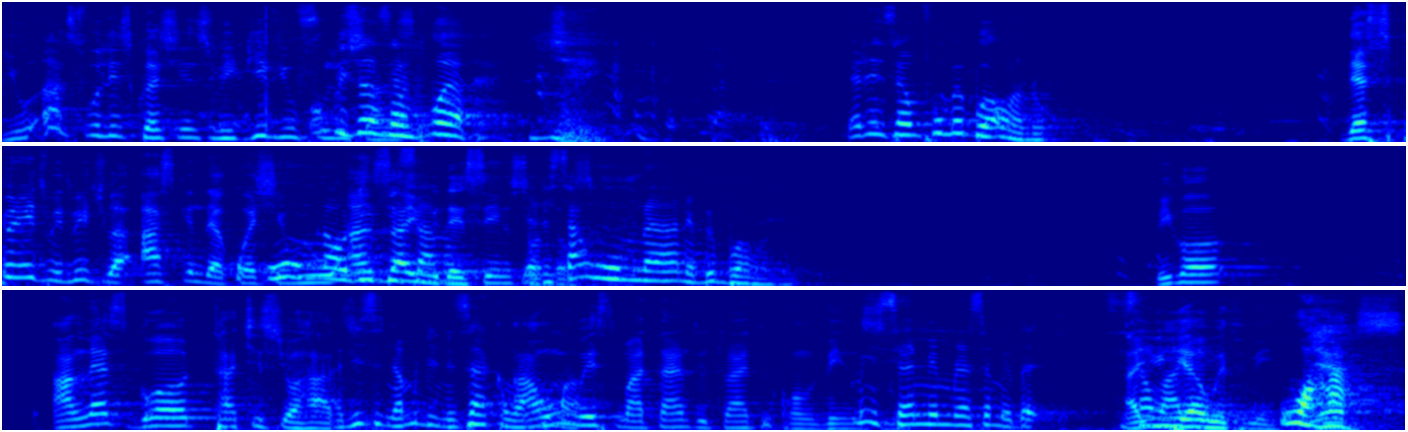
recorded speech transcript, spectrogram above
you ask foolish questions we give you foolish Obisa answers nsɛmfo a yɛde nsɛmfo bɛboa wa no. The spirit with which you are asking the question will wode answer you with the same sort yɛde of saa spirit. honhom na na ɛbɛboa wa no. because unless God touches your heart agye sɛ nyame de ne nsa aka I won't waste my time to try to convince you. mensɛ me mmerɛ sɛ mebɛ Are you here with me? Yes.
